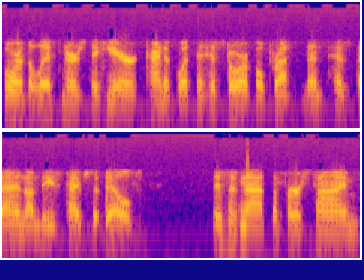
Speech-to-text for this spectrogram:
for the listeners to hear kind of what the historical precedent has been on these types of bills. This is not the first time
